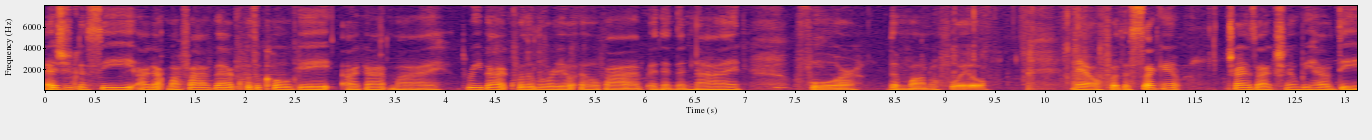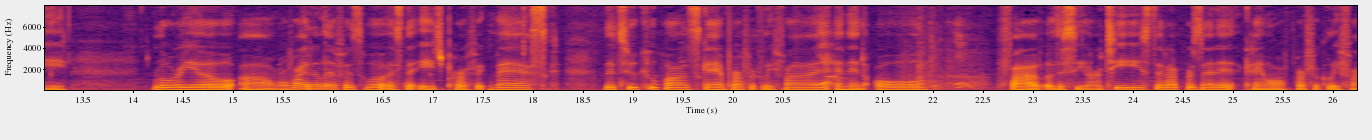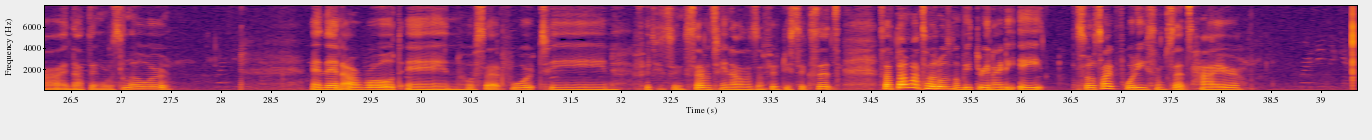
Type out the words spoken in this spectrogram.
as you can see, I got my five back for the Colgate. I got my three back for the L'Oreal Elvive. And then the nine for the monofoil. Now for the second transaction, we have the L'Oreal um, Revitalift as well as the Age Perfect Mask. The two coupons scanned perfectly fine, and then all five of the CRTs that I presented came off perfectly fine. Nothing was lowered. And then I rolled in, what's that, 14 56 $17.56. So I thought my total was going to be 398 So it's like 40 some cents higher.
